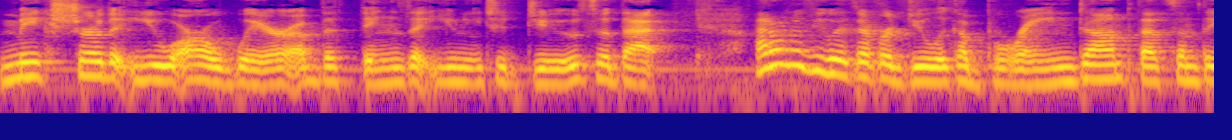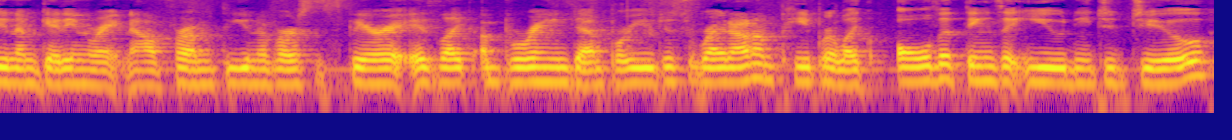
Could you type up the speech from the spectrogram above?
make sure that you are aware of the things that you need to do so that I don't know if you guys ever do like a brain dump. That's something I'm getting right now from the Universe of Spirit is like a brain dump where you just write out on paper like all the things that you need to do.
